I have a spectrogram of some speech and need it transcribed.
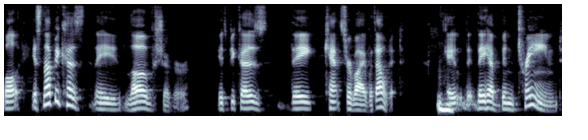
well, it's not because they love sugar; it's because they can't survive without it. Mhm. Okay, they have been trained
